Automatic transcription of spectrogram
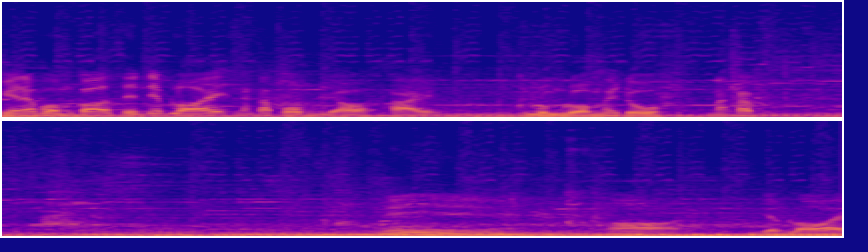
เคนะผมก็เสร็จเรียบร้อยนะครับ ผมเดี๋ยวถ่ายรวมๆให้ดูนะครับ นี่อ่าเรียบร้อย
